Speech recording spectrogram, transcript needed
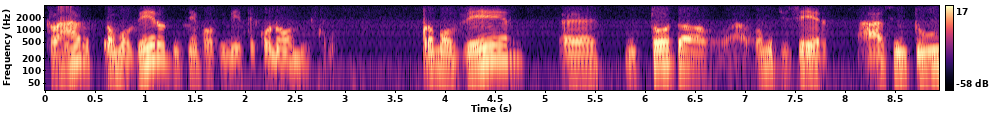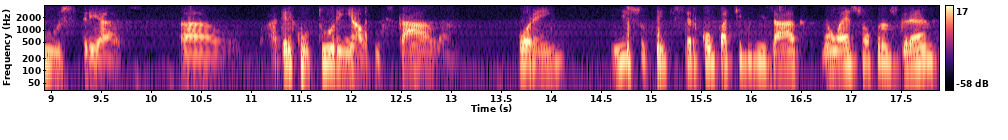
claro, promover o desenvolvimento econômico, promover eh, toda, vamos dizer, as indústrias, ah, agricultura em alta escala. Porém, isso tem que ser compatibilizado, não é só para os grandes.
